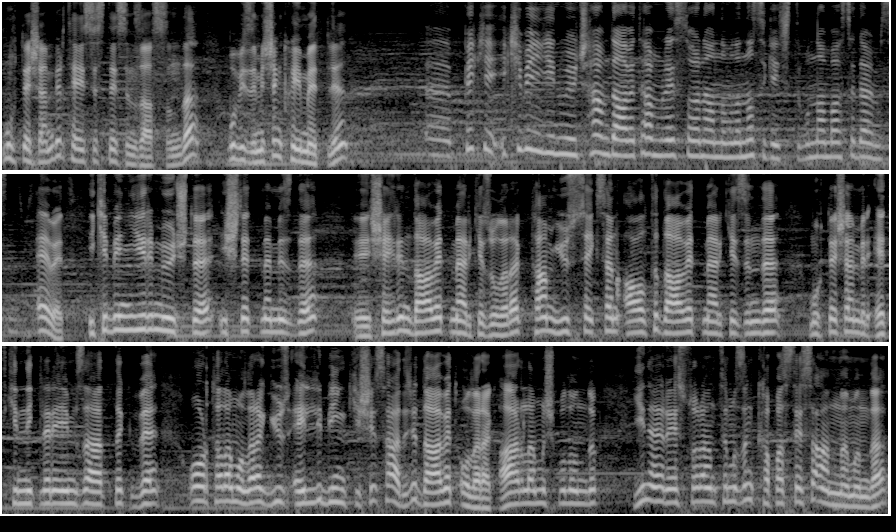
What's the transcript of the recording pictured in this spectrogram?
muhteşem bir tesistesiniz aslında. Bu bizim için kıymetli. Ee, peki 2023 hem davet hem restoran anlamında nasıl geçti? Bundan bahseder misiniz? Evet, 2023'te işletmemizde e, şehrin davet merkezi olarak tam 186 davet merkezinde muhteşem bir etkinliklere imza attık ve ortalama olarak 150 bin kişi sadece davet olarak ağırlamış bulunduk. Yine restoranımızın kapasitesi anlamında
